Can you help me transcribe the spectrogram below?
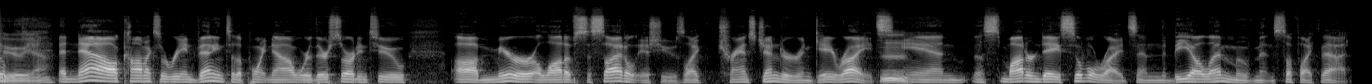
War II, yeah. And now comics are reinventing to the point now where they're starting to uh, mirror a lot of societal issues like transgender and gay rights and this modern day civil rights and the BLM movement and stuff like that.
